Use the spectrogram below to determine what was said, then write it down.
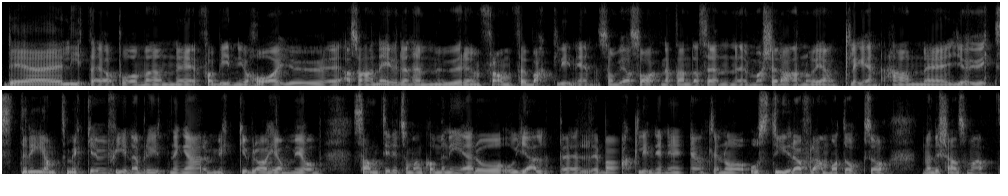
det litar jag på. Men eh, Fabinho har ju... Eh, alltså han är ju den här muren framför backlinjen som vi har saknat ända sedan Mascherano egentligen. Han gör ju extremt mycket fina brytningar, mycket bra hemjobb. Samtidigt som han kommer ner och, och hjälper backlinjen egentligen och, och styra framåt också. Men det känns som att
